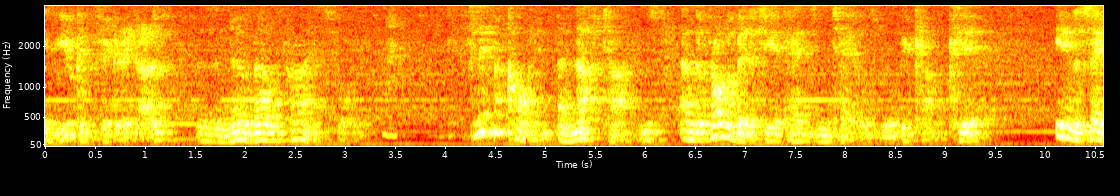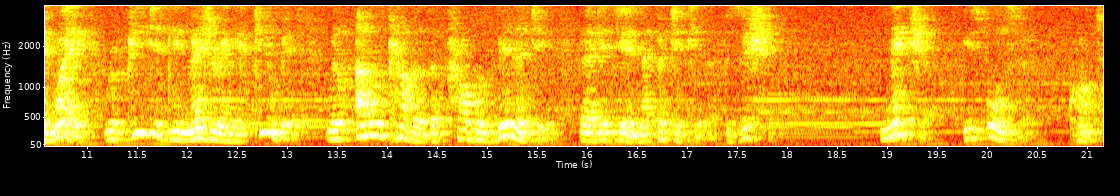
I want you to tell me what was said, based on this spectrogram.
If you can figure it out, there's a Nobel Prize for you. Flip a coin enough times and the probability of heads and tails will become clear. In the same way, repeatedly measuring a qubit will uncover the probability that it's in a particular position. Nature is also quantum.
